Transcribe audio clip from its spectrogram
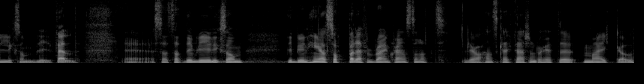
liksom blir fälld. Eh, så, så att det blir liksom det blir en hel soppa där för Brian Cranston att, eller ja, hans karaktär som då heter Michael.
